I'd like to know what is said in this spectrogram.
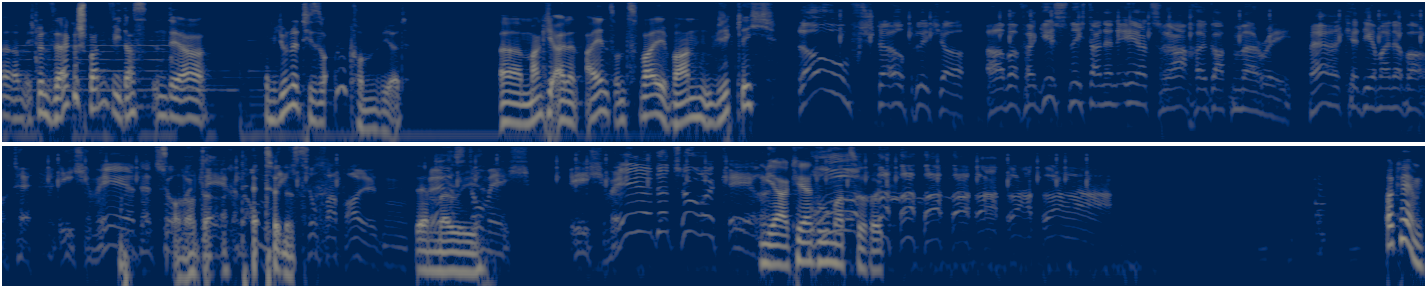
Ähm, ich bin sehr gespannt, wie das in der Community so ankommen wird. Äh, Monkey Island 1 und 2 waren wirklich Sterblicher! Aber vergiss nicht deinen Erzrachegott Murray. Merke dir meine Worte. Ich werde zurückkehren, Der um dich zu verfolgen. Der Murray. du mich? Ich werde zurückkehren. Ja, kehr du mal zurück. Okay.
